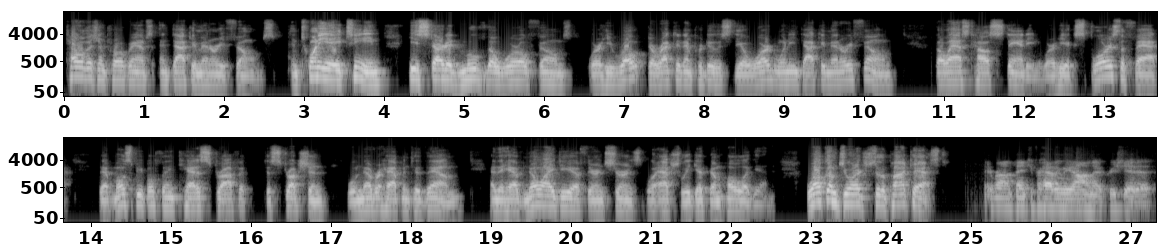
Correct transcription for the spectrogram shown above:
television programs, and documentary films. In 2018, he started Move the World Films, where he wrote, directed, and produced the award winning documentary film, The Last House Standing, where he explores the fact that most people think catastrophic destruction will never happen to them and they have no idea if their insurance will actually get them whole again. Welcome, George, to the podcast. Hey, Ron, thank you for having me on. I appreciate it.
